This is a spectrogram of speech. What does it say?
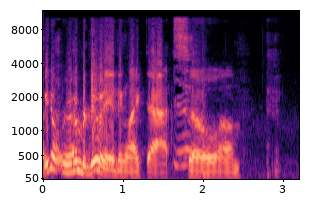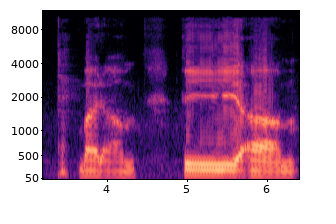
we don't remember doing anything like that. Yeah. So, um, but um, the um,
